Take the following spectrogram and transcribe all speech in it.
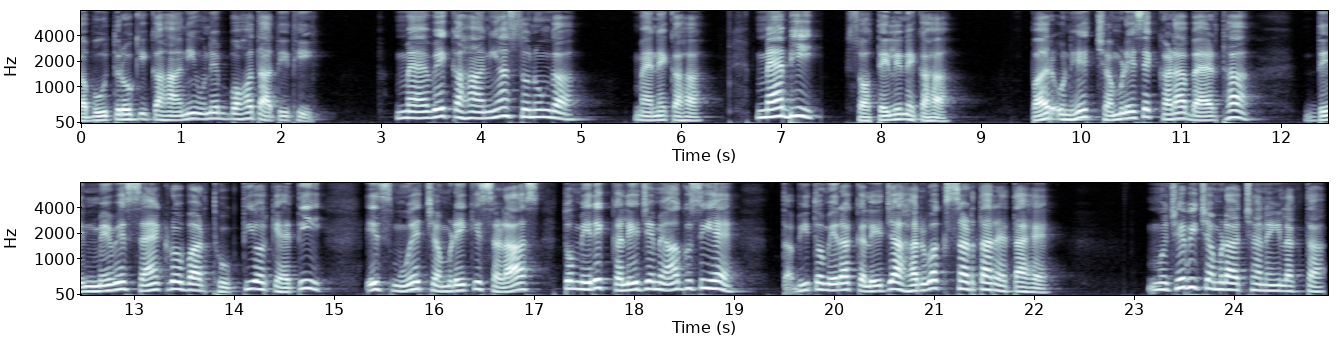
कबूतरों की कहानी उन्हें बहुत आती थी। मैं वे कहानियाँ सुनूँगा, मैंने कहा। मैं भी सौतेले ने कहा, पर उन्हें चमड़े से कड़ा बैर था। दिन में वे सैकड़ों बार थूकती और कहती, इस मुए चमड़े की सड़ास तो मेरे कलेजे में आ घुसी है। तभी तो मेरा कलेजा हर वक्त सड़ता रहता है। मुझे भी चमड़ा अच्छा नहीं लगता।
